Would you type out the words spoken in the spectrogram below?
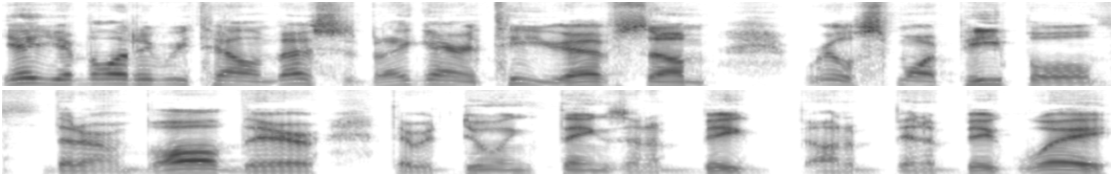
yeah, you have a lot of retail investors, but I guarantee you have some real smart people that are involved there that are doing things in a big on a, in a big way,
